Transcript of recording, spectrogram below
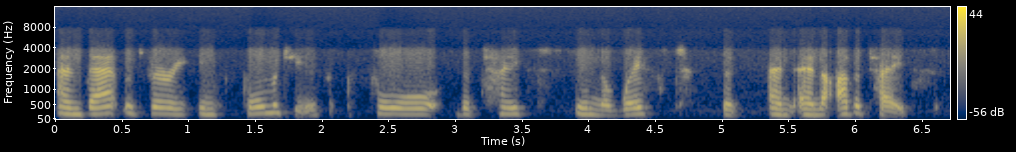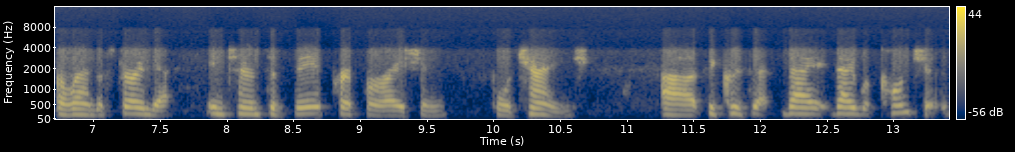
And that was very informative for the TAFEs in the West and, and other TAFEs around Australia in terms of their preparation for change. Uh, because they, they were conscious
